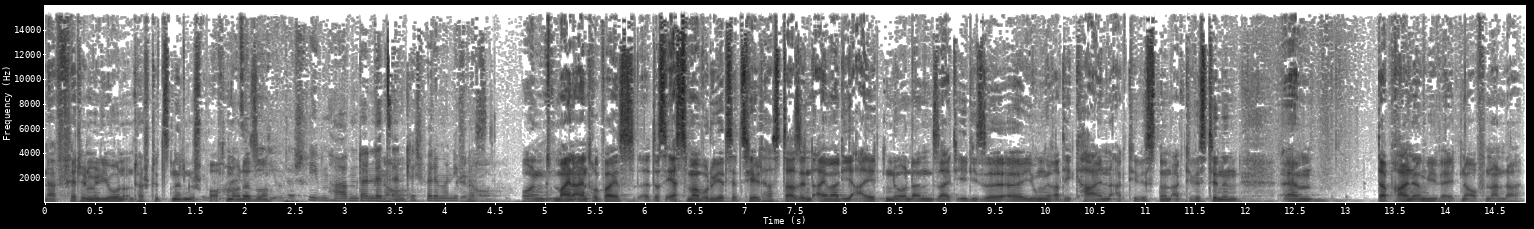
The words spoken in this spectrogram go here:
einer Viertelmillion Unterstützenden gesprochen also oder so. Die unterschrieben haben dann genau. letztendlich bei dem Manifest. Genau. Und mein Eindruck war jetzt, äh, das erste Mal, wo du jetzt erzählt hast, da sind einmal die Alten und dann seid ihr diese äh, jungen radikalen Aktivisten und Aktivistinnen. Ähm, da prallen irgendwie Welten aufeinander.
